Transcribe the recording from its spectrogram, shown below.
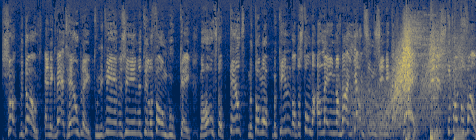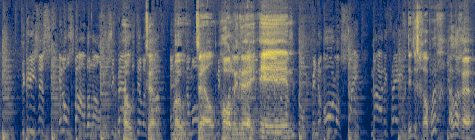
Schrok me dood en ik werd heel bleek toen ik weer eens in het telefoonboek keek. Mijn hoofd op tilt, mijn tong op mijn kin, want er stonden alleen nog maar Jansens in. Hey, de wortel van de crisis in ons vaderland. Dus ik bel de Hotel, motel, ik holiday in. in de oorlog zijn, naar ik vrees. Oh, dit is grappig. Ja, lachen.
